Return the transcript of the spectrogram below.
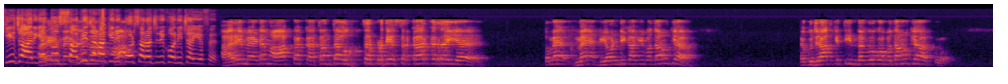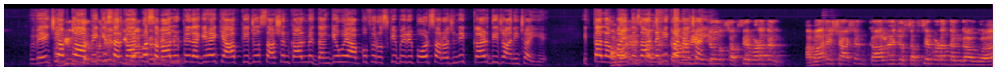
की जा रही है तो सभी जगह की रिपोर्ट सार्वजनिक होनी चाहिए फिर। अरे मैडम आपका कथन था उत्तर प्रदेश सरकार कर रही है। तो मैं मैं भिवंडी का भी बताऊँ क्या? मैं गुजरात के तीन दंगों को बताऊँ क्या आपको? विवेक जी अब तो आप ही की सरकार पर सवाल उठने लगे हैं कि आपके जो शासनकाल में दंगे हुए आपको फिर उसकी भी रिपोर्ट सार्वजनिक कर दी जानी चाहिए। इतना लंबा इंतज़ार नहीं करना चाहिए। जो सबसे बड़ा दंग हमारे शासन काल में जो सबसे बड़ा दंगा हुआ,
